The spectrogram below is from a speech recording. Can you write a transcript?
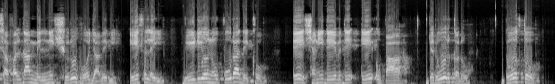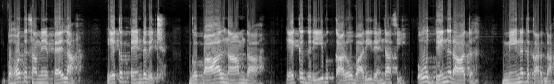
ਸਫਲਤਾ ਮਿਲਣੀ ਸ਼ੁਰੂ ਹੋ ਜਾਵੇਗੀ। ਇਸ ਲਈ ਵੀਡੀਓ ਨੂੰ ਪੂਰਾ ਦੇਖੋ। ਤੇ ਸ਼ਨੀ ਦੇਵ ਦੇ ਇਹ ਉਪਾਅ ਜ਼ਰੂਰ ਕਰੋ। ਦੋਸਤੋ, ਬਹੁਤ ਸਮੇਂ ਪਹਿਲਾਂ ਇੱਕ ਪਿੰਡ ਵਿੱਚ ਗੋਪਾਲ ਨਾਮ ਦਾ ਇੱਕ ਗਰੀਬ ਕਾਰੋਬਾਰੀ ਰਹਿੰਦਾ ਸੀ। ਉਹ ਦਿਨ ਰਾਤ ਮਿਹਨਤ ਕਰਦਾ,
